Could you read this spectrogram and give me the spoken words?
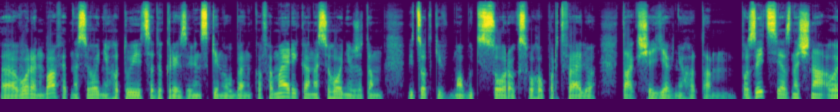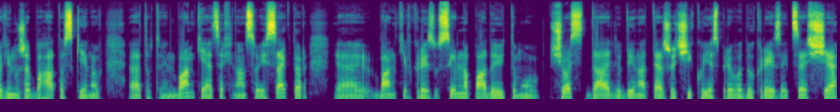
Уоррен Баффет на сьогодні готується до кризи. Він скинув Bank of America на сьогодні вже там відсотків, мабуть, 40 свого портфелю. Так, ще є в нього там позиція значна, але він вже багато скинув. Е, Тобто він банки, а це фінансовий сектор. Е, Банки в кризу сильно падають, тому щось да, людина теж очікує з приводу кризи. Це ще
